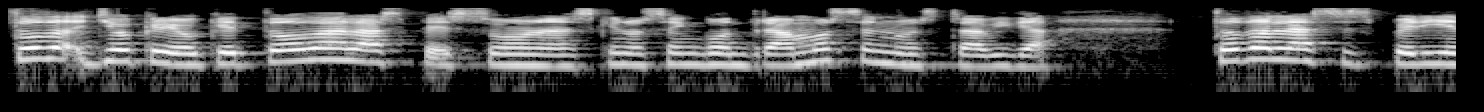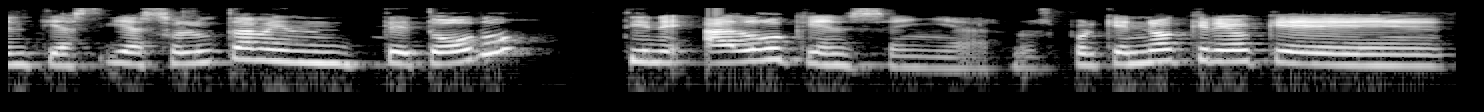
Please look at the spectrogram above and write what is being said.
toda, yo creo que todas las personas que nos encontramos en nuestra vida, todas las experiencias y absolutamente todo tiene algo que enseñarnos. Porque no creo que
